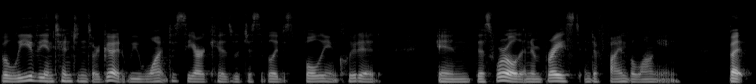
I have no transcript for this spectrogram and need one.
believe the intentions are good. We want to see our kids with disabilities fully included in this world and embraced and to find belonging but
